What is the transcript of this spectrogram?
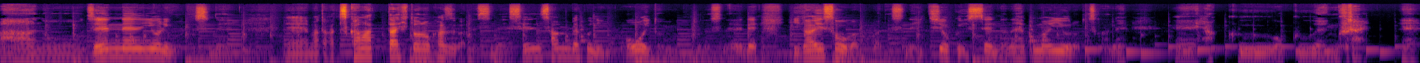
あの前年よりもですね、えー、また捕まった人の数がですね、1300人多いということですね。で、被害総額がですね、1億1700万ユーロですからね、えー、100億円ぐらい。え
